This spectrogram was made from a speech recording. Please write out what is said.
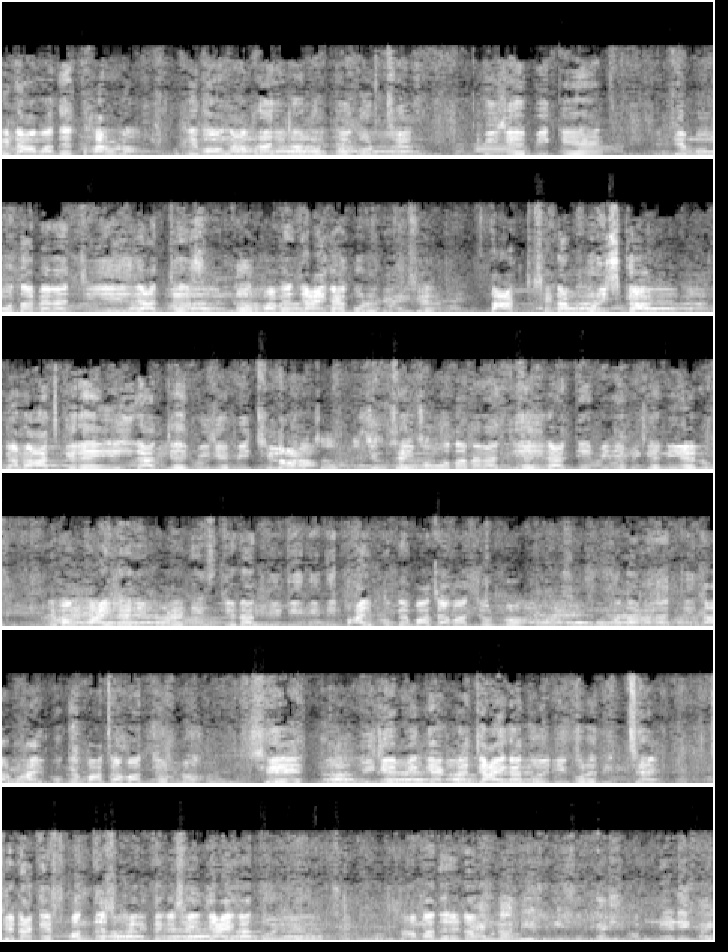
এটা আমাদের ধারণা। এবং আমরা যেটা লক্ষ্য করছি, বিজেপিকে যে মমতা ব্যানার্জি এই রাজ্যে সুন্দরভাবে জায়গা করে দিচ্ছে তার সেটা পরিষ্কার। কেন আজকের এই রাজ্যে বিজেপি ছিল না? সেই মমতা ব্যানার্জি এই রাজ্যে বিজেপিকে নিয়ে এলো। এবং বাইনারি পলিটিক্স, যেটা দিদি দিদির ভাইপোকে বাঁচাবার জন্য, মমতা ব্যানার্জি তার ভাইপোকে বাঁচাবার জন্য, সে বিজেপিকে একটা জায়গা তৈরি করে দিচ্ছে, যেটাকে সন্দেশখালী থেকে সেই জায়গা তৈরি হচ্ছে আমাদের এটা মনে ইস্যুকে সামনে রেখে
